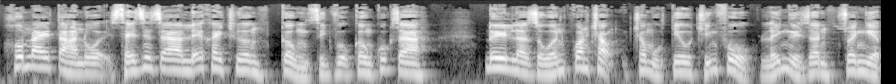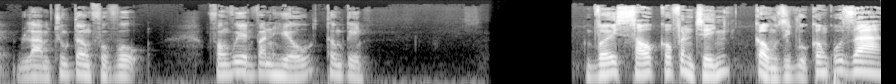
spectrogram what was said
Hôm nay tại Hà Nội sẽ diễn ra lễ khai trương Cổng Dịch vụ Công Quốc gia. Đây là dấu ấn quan trọng trong mục tiêu chính phủ lấy người dân, doanh nghiệp làm trung tâm phục vụ. Phóng viên Văn Hiếu thông tin. Với 6 cấu phần chính, Cổng Dịch vụ Công Quốc gia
